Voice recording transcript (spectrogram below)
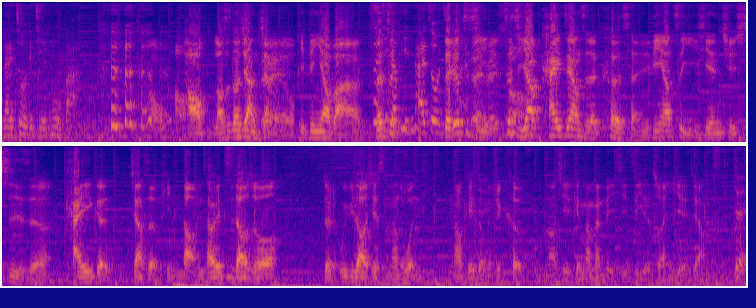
来做个节目吧。好好。好，老师都这样讲了，我一定要把自己的平台做起对，就自己自己要开这样子的课程，一定要自己先去试着开一个这样子的频道，你才会知道说，对，会遇到一些什么样的问题，然后可以怎么去克服，然后其实可以慢慢累积自己的专业这样子。对，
